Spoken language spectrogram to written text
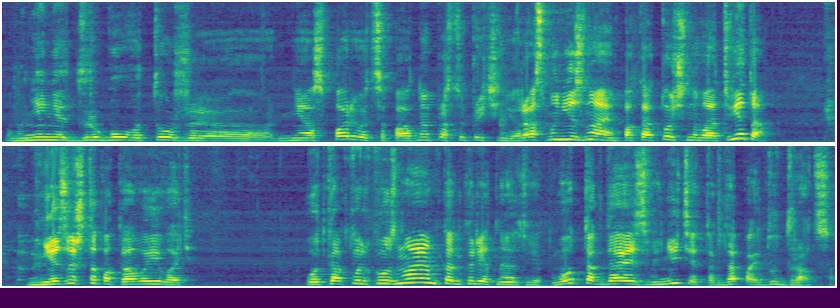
Мнение другого тоже не оспаривается по одной простой причине. Раз мы не знаем пока точного ответа, не за что пока воевать. Вот как только узнаем конкретный ответ, вот тогда, извините, тогда пойдут драться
